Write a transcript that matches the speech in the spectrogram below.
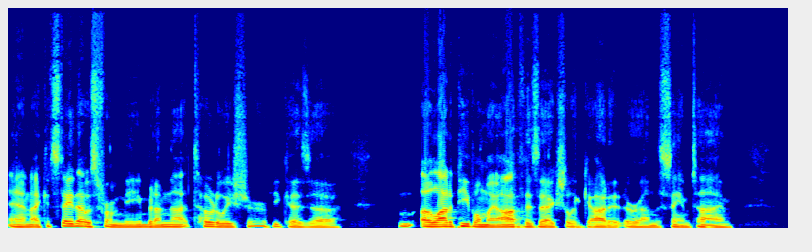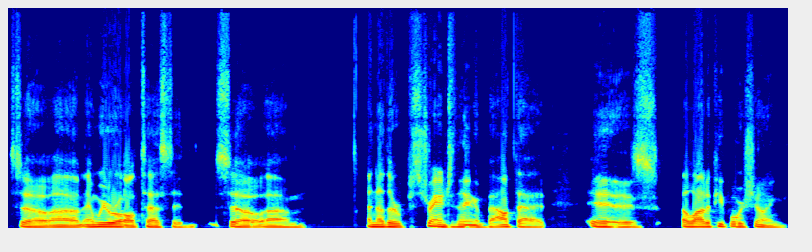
and I could say that was from me, but I'm not totally sure because uh, a lot of people in my office actually got it around the same time. So, um, and we were all tested. So, um, another strange thing about that is a lot of people were showing,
